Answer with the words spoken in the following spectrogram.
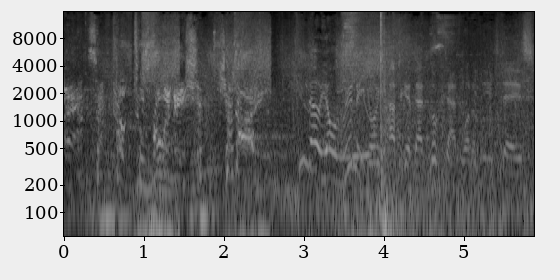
plans have come to ruination, Jedi. You know you're really going to have to get that looked at one of these days.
